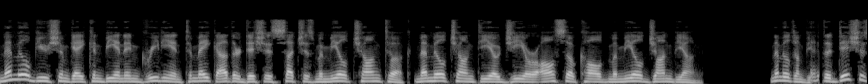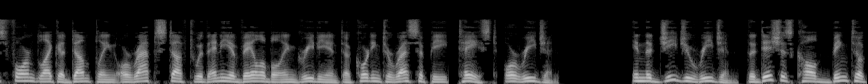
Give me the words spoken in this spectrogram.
Memilbuchimgae can be an ingredient to make other dishes such as memil chongtteok or also called memil jeonbyeong. The dish is formed like a dumpling or wrap stuffed with any available ingredient according to recipe, taste, or region. In the Jeju region, the dish is called bingtteok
